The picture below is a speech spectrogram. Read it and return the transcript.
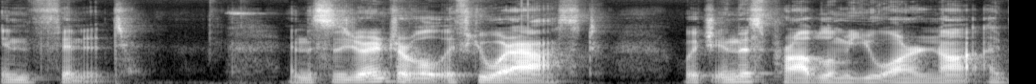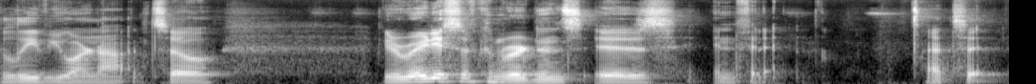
infinite. And this is your interval if you were asked, which in this problem you are not. I believe you are not. So your radius of convergence is infinite. That's it.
